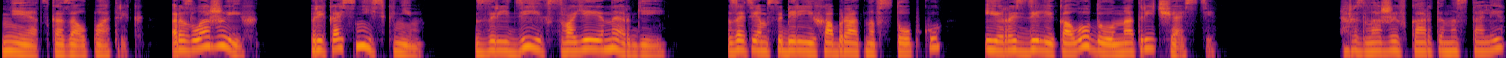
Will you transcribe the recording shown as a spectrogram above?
«Нет», — сказал Патрик, — «разложи их, прикоснись к ним, заряди их своей энергией, затем собери их обратно в стопку и раздели колоду на три части». Разложив карты на столе,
